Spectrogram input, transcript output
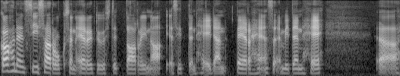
kahden sisaruksen erityisesti tarina ja sitten heidän perheensä ja miten he ää,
